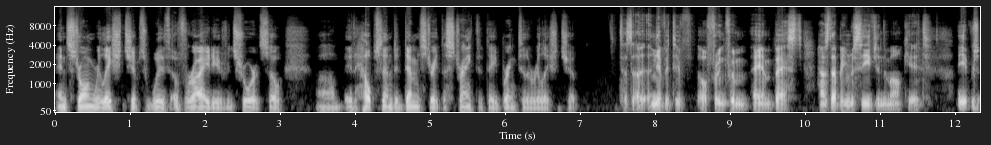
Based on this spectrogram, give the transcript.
and strong relationships with a variety of insureds. So um, it helps them to demonstrate the strength that they bring to the relationship. That's an innovative offering from AM Best. How's that been received in the market? It was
